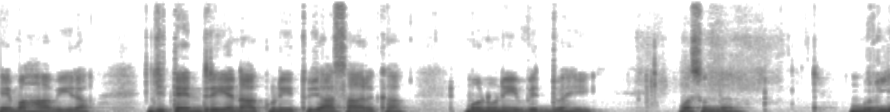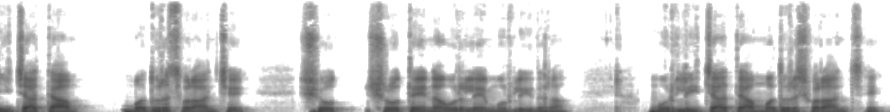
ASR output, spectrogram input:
हे महावीरा? जितेंद्रिय ना कुणी तुझ्यासारखा म्हणून विद्वही वसुंधरा. मुरलीच्या त्या मधुरस्वरांचे श्रो श्रोते न उरले मुरलीधरा मुरलीच्या त्या मधुरस्वरांचे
